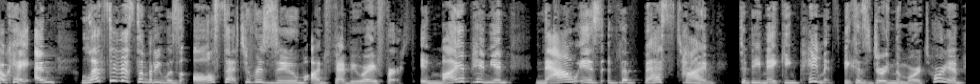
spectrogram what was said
Okay. And let's say that somebody was all set to resume on February 1st. In my opinion, now is the best time to be making payments because during the moratorium,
